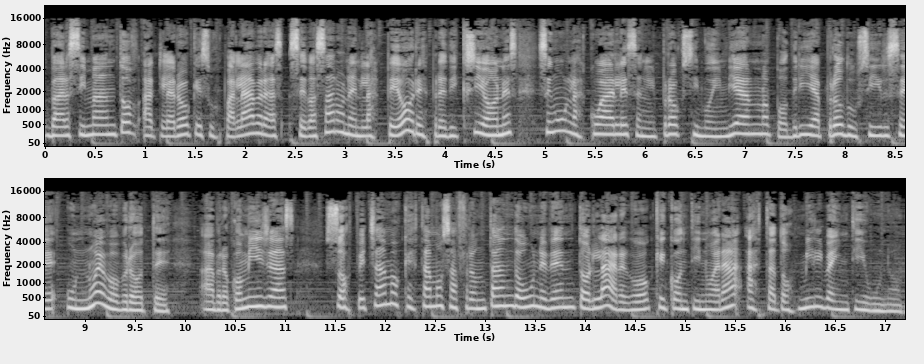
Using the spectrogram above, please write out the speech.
Barsimantov aclaró que sus palabras se basaron en las peores predicciones, según las cuales en el próximo invierno podría producirse un nuevo brote. Abro comillas, sospechamos que estamos afrontando un evento largo que continuará hasta 2021.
